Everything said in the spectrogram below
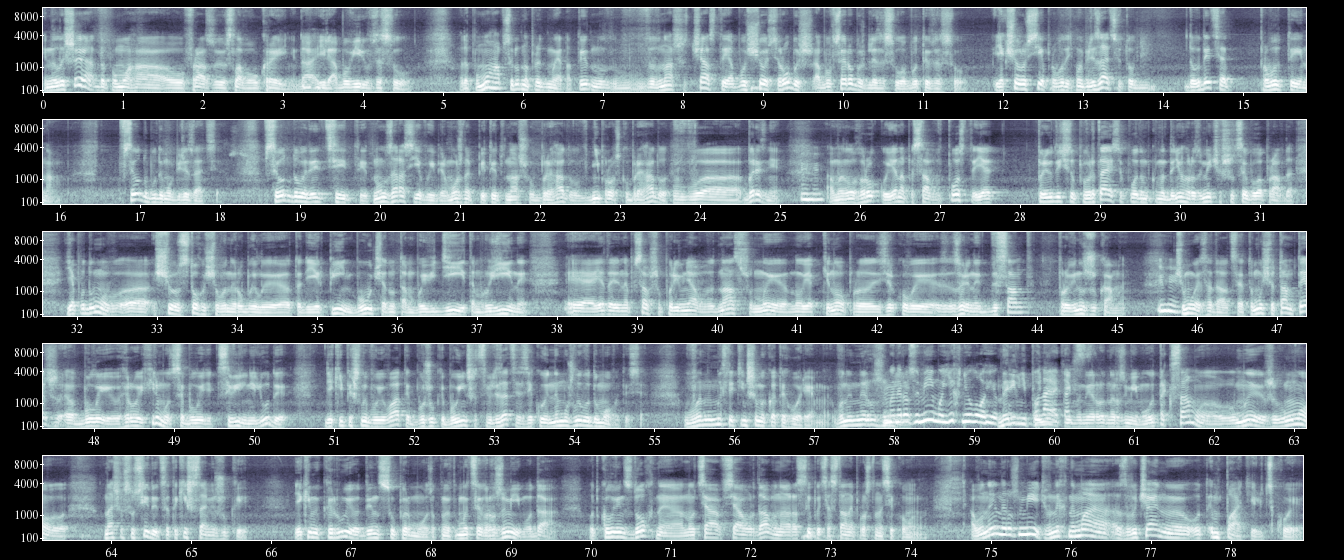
І не лише допомога фразою Слава Україні да, або вірю в ЗСУ. А допомога абсолютно предметна. Ти ну, в- наш час ти або щось робиш, або все робиш для ЗСУ, або ти в ЗСУ. Якщо Росія проводить мобілізацію, то доведеться проводити і нам. Все одно буде мобілізація. Все одно доведеться йти. Ну зараз є вибір. Можна піти в нашу бригаду, в Дніпровську бригаду в е, березні минулого року. Я написав пост. Я періодично повертаюся подумками до нього, розуміючи, що це була правда. Я подумав, е, що з того, що вони робили тоді Ірпінь, Буча, ну там бойові дії, там руїни. е, Я тоді написав, що порівняв нас, що ми, ну як кіно про зірковий зоряний десант про війну з жуками. Чому я згадав це? Тому що там теж е, були герої фільму, це були цивільні люди, які пішли воювати, бо жуки, бо інша цивілізація, з якою неможливо домовитися. Вони мислять іншими категоріями. Вони не розуміють. Ми не розуміємо їхню логіку. На рівні поняття якась- ми не розуміємо. От так само ми живемо, наші сусіди це такі ж самі жуки, якими керує один супермозок. Ми, це розуміємо, да. От коли він здохне, ну ця вся орда вона розсипеться, стане просто насікомими. А вони не розуміють, в них немає звичайної от емпатії людської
